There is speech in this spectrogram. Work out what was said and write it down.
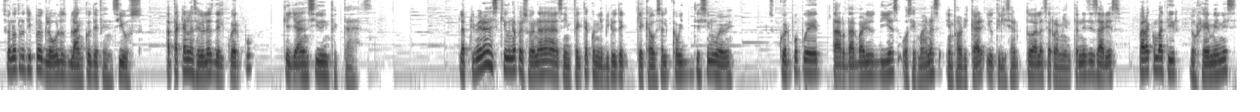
son otro tipo de glóbulos blancos defensivos. Atacan las células del cuerpo que ya han sido infectadas. La primera vez que una persona se infecta con el virus que causa el COVID-19, su cuerpo puede tardar varios días o semanas en fabricar y utilizar todas las herramientas necesarias para combatir los gérmenes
